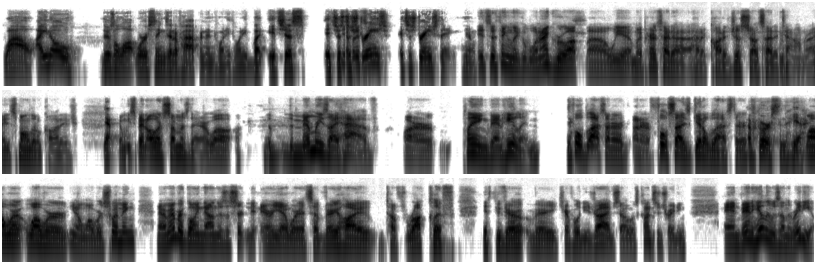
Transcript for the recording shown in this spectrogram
wow. I know there's a lot worse things that have happened in 2020, but it's just it's just Yeah, a but it's- strange it's a strange thing, you know. it's a thing. Like when I grew up, uh, we uh, my parents had a had a cottage just outside of town, right? Small little cottage. Yeah. and we spent all our summers there. Well, the the memories I have are playing Van Halen. Full blast on our on our full size ghetto blaster. Of course, and yeah. while we're while we're you know while we're swimming. And I remember going down. There's a certain area where it's a very high, tough rock cliff. You have to be very very careful when you drive. So I was concentrating, and Van Halen was on the radio.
